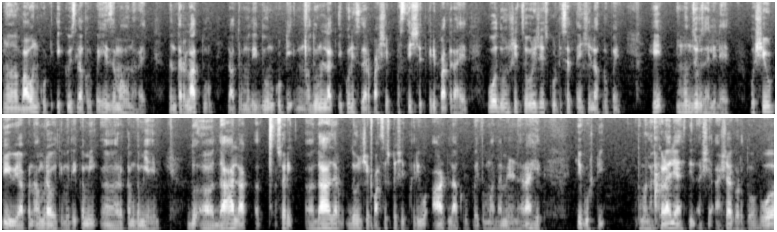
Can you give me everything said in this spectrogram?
बावन्न कोटी एकवीस लाख रुपये हे जमा होणार आहेत. नंतर लातूर लातूरमध्ये दोन कोटी दोन लाख एकोणीस हजार पाचशे पस्तीस शेतकरी पात्र आहेत व दोनशे चौवेचाळीस कोटी सत्त्याऐंशी लाख रुपये हे मंजूर झालेले आहेत. व शेवटी येऊया आपण अमरावतीमध्ये. कमी रक्कम कमी आहे. दो दहा लाख सॉरी दहा हजार दोनशे पासष्ट शेतकरी व आठ लाख रुपये तुम्हाला मिळणार आहेत. ही गोष्टी तुम्हाला कळाल्या असतील अशी आशा करतो व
